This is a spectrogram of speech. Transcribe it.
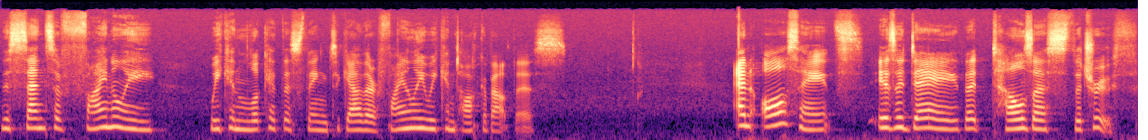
this sense of finally we can look at this thing together. Finally, we can talk about this. And All Saints is a day that tells us the truth.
